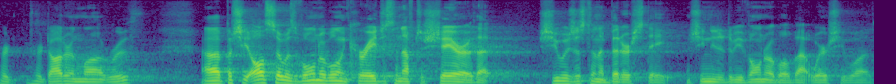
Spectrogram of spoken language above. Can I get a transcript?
her, her daughter in law, Ruth. Uh, but she also was vulnerable and courageous enough to share that she was just in a bitter state and she needed to be vulnerable about where she was.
